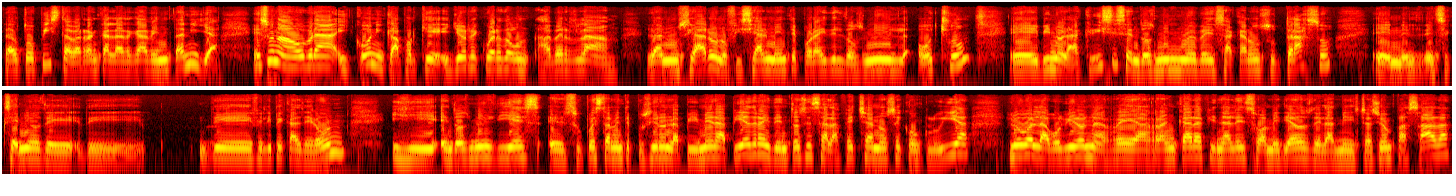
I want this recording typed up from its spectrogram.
la autopista Barranca Larga Ventanilla. Es una obra icónica porque yo recuerdo haberla, la anunciaron oficialmente por ahí del 2008. Eh, vino la crisis, en 2009 sacaron su trazo en el sexenio de, de de Felipe Calderón y en 2010 eh, supuestamente pusieron la primera piedra y de entonces a la fecha no se concluía, luego la volvieron a rearrancar a finales o a mediados de la administración pasada,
